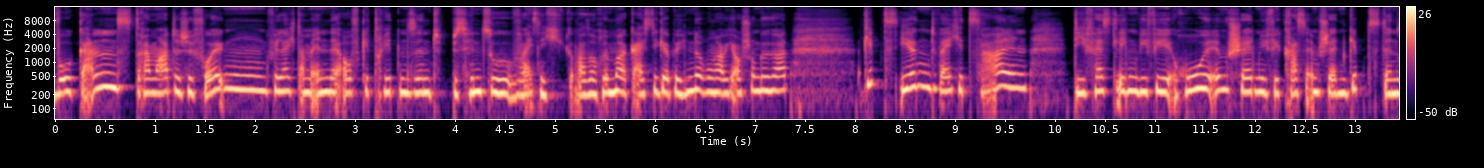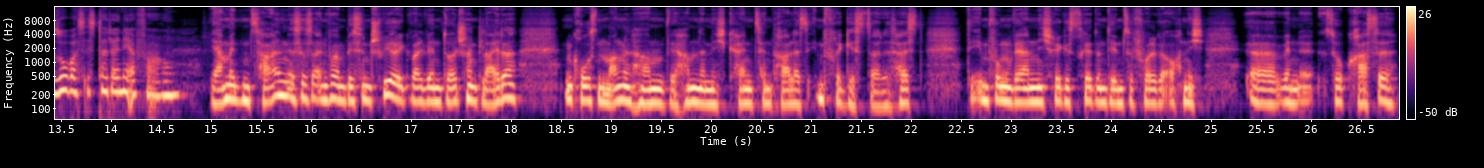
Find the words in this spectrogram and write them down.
wo ganz dramatische Folgen vielleicht am Ende aufgetreten sind, bis hin zu, weiß nicht, was auch immer, geistiger Behinderung habe ich auch schon gehört. Gibt es irgendwelche Zahlen, die festlegen, wie viel hohe Impfschäden, wie viel krasse Impfschäden gibt es denn so? Was ist da deine Erfahrung? Ja, mit den Zahlen ist es einfach ein bisschen schwierig, weil wir in Deutschland leider einen großen Mangel haben. Wir haben nämlich kein zentrales Impfregister. Das heißt, die Impfungen werden nicht registriert und demzufolge auch nicht, äh, wenn so krasse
